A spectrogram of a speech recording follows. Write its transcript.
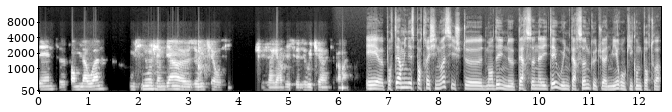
Dance, euh, Formula One, ou sinon j'aime bien euh, The Witcher aussi. J'ai regardé The Witcher, c'est pas mal. Et pour terminer ce portrait chinois, si je te demandais une personnalité ou une personne que tu admires ou qui compte pour toi?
